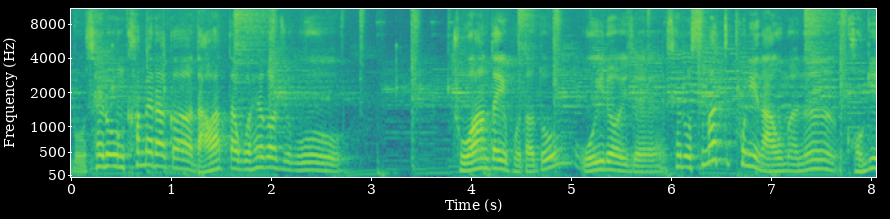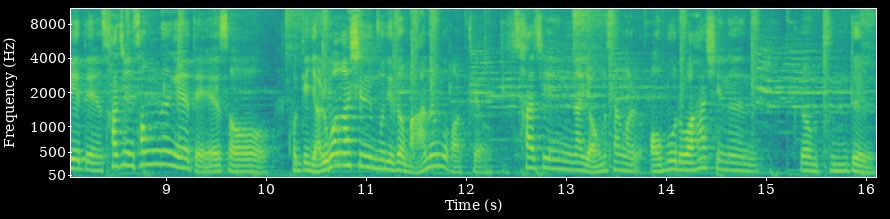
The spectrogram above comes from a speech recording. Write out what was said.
뭐 새로운 카메라가 나왔다고 해가지고 좋아한다기보다도 오히려 이제 새로 스마트폰이 나오면은 거기에 대한 사진 성능에 대해서 거기에 열광하시는 분들이 더 많은 것 같아요. 사진이나 영상을 업으로 하시는 그런 분들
